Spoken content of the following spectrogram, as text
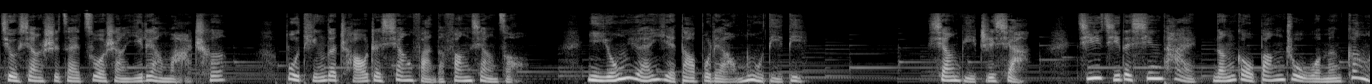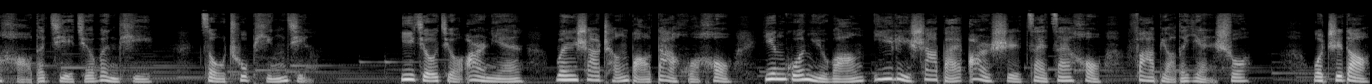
就像是在坐上一辆马车，不停的朝着相反的方向走，你永远也到不了目的地。”相比之下，积极的心态能够帮助我们更好的解决问题，走出瓶颈。一九九二年，温莎城堡大火后，英国女王伊丽莎白二世在灾后发表的演说。我知道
